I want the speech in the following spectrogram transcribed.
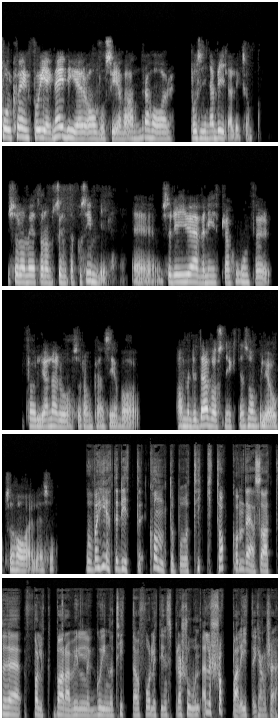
Folk får egna idéer av att se vad andra har på sina bilar liksom. Så de vet vad de ska sätta på sin bil. Eh, så det är ju även inspiration för följarna då så de kan se vad, ja men det där var snyggt, en sån vill jag också ha eller så. Och vad heter ditt konto på TikTok om det är så att eh, folk bara vill gå in och titta och få lite inspiration eller shoppa lite kanske?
